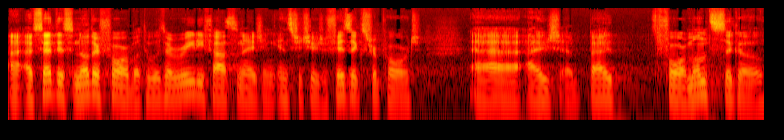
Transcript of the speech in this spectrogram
Uh, I've said this in other forums, but there was a really fascinating Institute of Physics report uh, out about four months ago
